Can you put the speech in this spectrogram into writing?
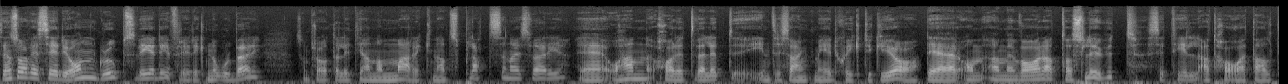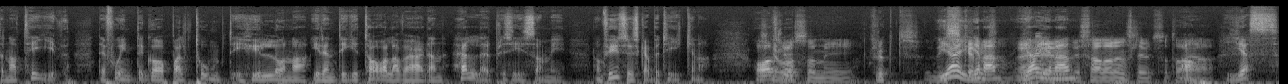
Sen så har vi CDON Groups VD Fredrik Norberg som pratar lite grann om marknadsplatserna i Sverige. Eh, och han har ett väldigt intressant medskick tycker jag. Det är om, om en vara tar slut, se till att ha ett alternativ. Det får inte gapa tomt i hyllorna i den digitala världen heller, precis som i de fysiska butikerna. Det Och ska vara som i fruktdisken Jajamän, liksom. Jajamän. Är, är salladen slut så tar Ja, jag... yes.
